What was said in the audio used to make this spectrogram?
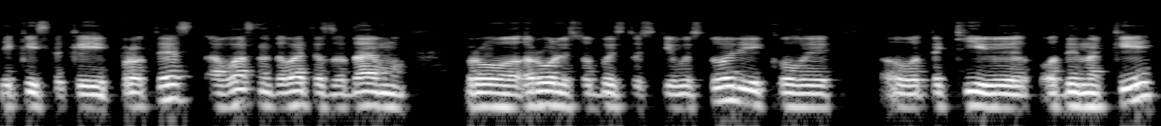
якийсь такий протест. А власне, давайте згадаємо про роль особистості в історії, коли о, такі одинаки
